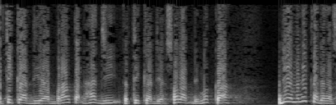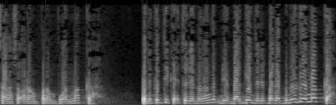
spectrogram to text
ketika dia berangkat haji, ketika dia salat di Mekah, dia menikah dengan salah seorang perempuan Mekah. Dan ketika itu dia menganggap dia bagian daripada penduduk Mekah.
